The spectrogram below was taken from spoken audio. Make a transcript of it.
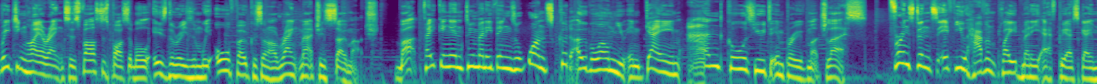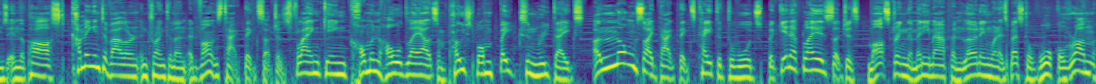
reaching higher ranks as fast as possible is the reason we all focus on our rank matches so much. But taking in too many things at once could overwhelm you in game and cause you to improve much less. For instance, if you haven't played many FPS games in the past, coming into Valorant and trying to learn advanced tactics such as flanking, common hold layouts, and post-bomb fakes and retakes, alongside tactics catered towards beginner players such as mastering the minimap and learning when it's best to walk or run,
